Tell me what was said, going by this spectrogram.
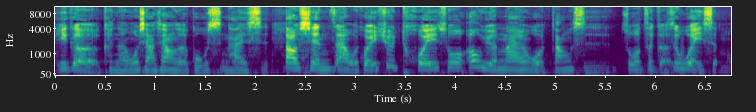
一个可能我想象的故事开始，到现在我回去推说，哦，原来我当时做这个是为什么？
